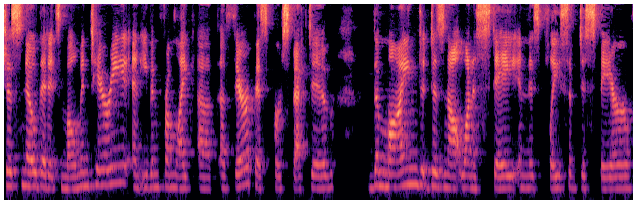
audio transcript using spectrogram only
just know that it's momentary. And even from like a, a therapist perspective the mind does not want to stay in this place of despair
